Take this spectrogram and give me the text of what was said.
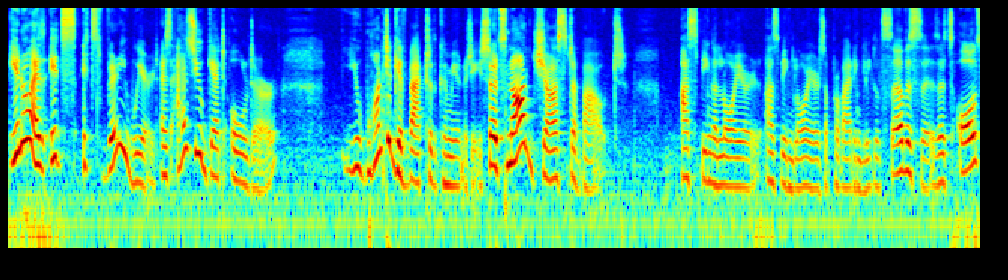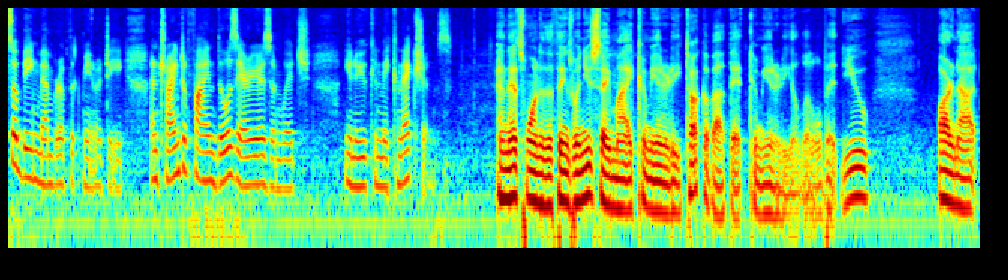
you know as it's it's very weird as as you get older you want to give back to the community. So it's not just about us being a lawyer, us being lawyers or providing legal services. It's also being member of the community and trying to find those areas in which you know you can make connections. And that's one of the things when you say my community, talk about that community a little bit. You are not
